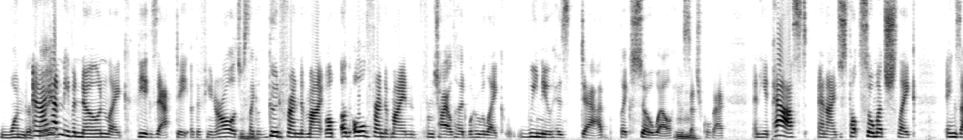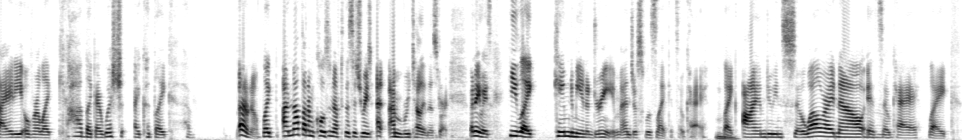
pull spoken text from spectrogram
wonderful. And I hadn't even known like the exact date of the funeral. It's just mm-hmm. like a good friend of mine, well, an old friend of mine from childhood who like we knew his dad like so well. He was mm-hmm. such a cool guy. And he had passed and I just felt so much like anxiety over like god, like I wish I could like have I don't know. Like I'm not that I'm close enough to the situation. I- I'm retelling this story. But anyways, he like came to me in a dream and just was like it's okay. Like I am doing so well right now. It's okay. Like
